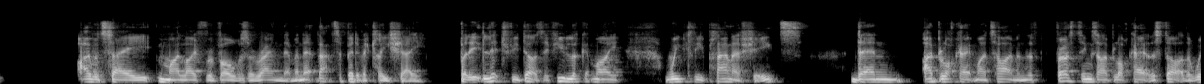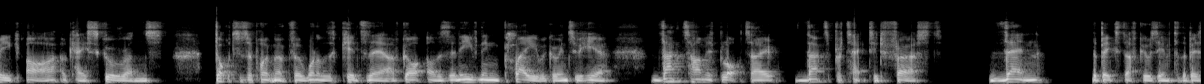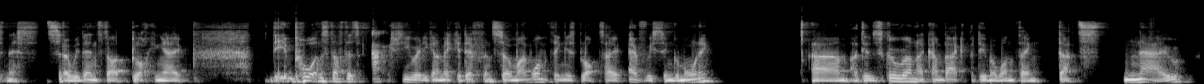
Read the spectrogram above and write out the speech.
I would say my life revolves around them, and that, that's a bit of a cliche, but it literally does. If you look at my weekly planner sheets, then I block out my time. And the first things I block out at the start of the week are okay, school runs, doctor's appointment for one of the kids there. I've got, oh, there's an evening play we're going to here. That time is blocked out. That's protected first. Then the big stuff goes in for the business. So we then start blocking out the important stuff that's actually really going to make a difference. So my one thing is blocked out every single morning. Um, I do the school run, I come back, I do my one thing. That's now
